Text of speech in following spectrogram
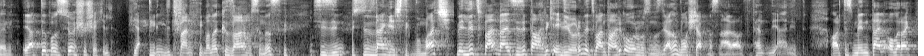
Aynen. E, yattığı pozisyon şu şekil. Ya lütfen bana kızar mısınız? Sizin üstünüzden geçtik bu maç ve lütfen ben sizi tahrik ediyorum. Lütfen tahrik olur musunuz diyor. Adam boş yapmasın abi. Ben, yani artist mental olarak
